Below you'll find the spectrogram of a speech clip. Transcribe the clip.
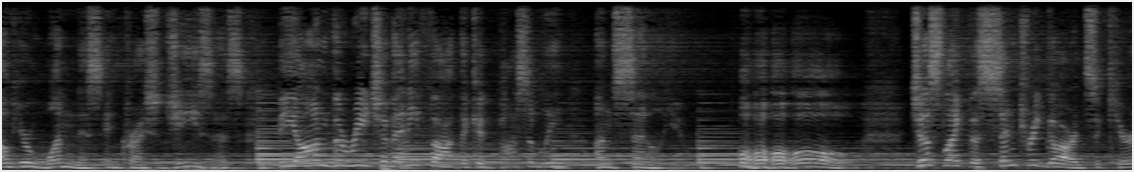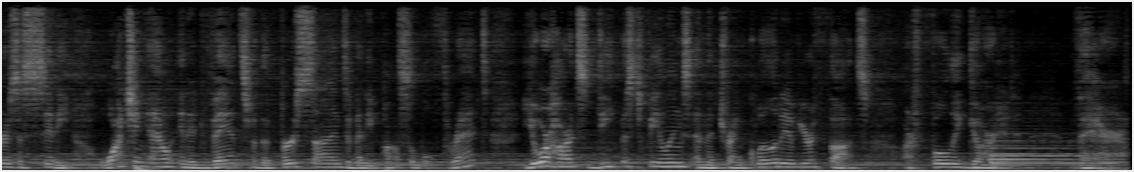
of your oneness in Christ Jesus beyond the reach of any thought that could possibly unsettle you. Ho, ho, ho. Just like the sentry guard secures a city, watching out in advance for the first signs of any possible threat, your heart's deepest feelings and the tranquility of your thoughts are fully guarded there.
